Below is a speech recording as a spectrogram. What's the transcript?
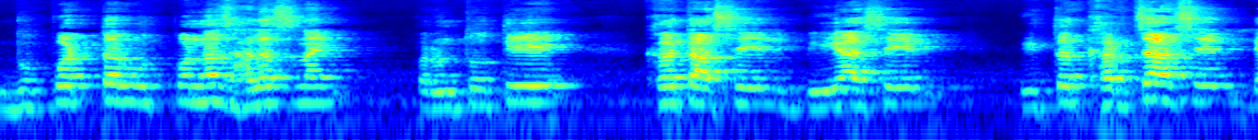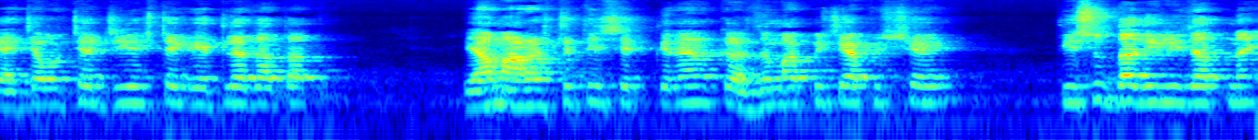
दुप्पट तर उत्पन्न झालंच नाही परंतु ते खत असेल बिया असेल इतर खर्च असेल त्याच्यावरच्या जी एस टी घेतल्या जातात. या महाराष्ट्रातील शेतकऱ्यांना कर्जमाफीची अपेक्षा आहे. ती सुद्धा दिली जात नाही.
